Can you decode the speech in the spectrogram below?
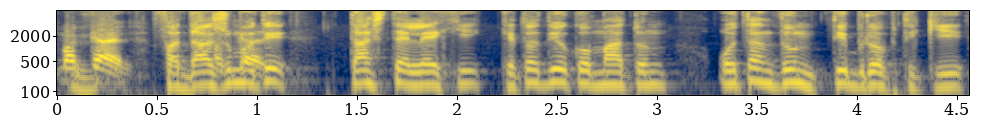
Μακάρι. Φαντάζομαι μακάρι. ότι τα στελέχη και των δύο κομμάτων όταν δουν την προοπτική,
